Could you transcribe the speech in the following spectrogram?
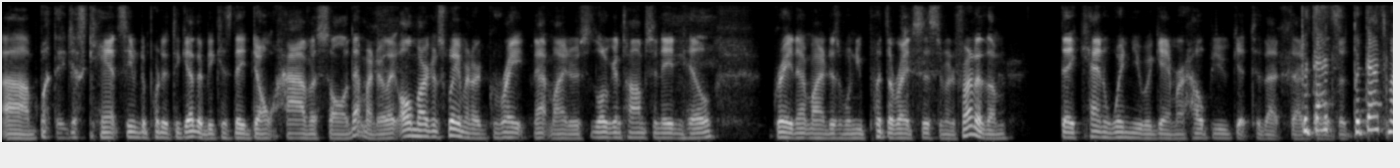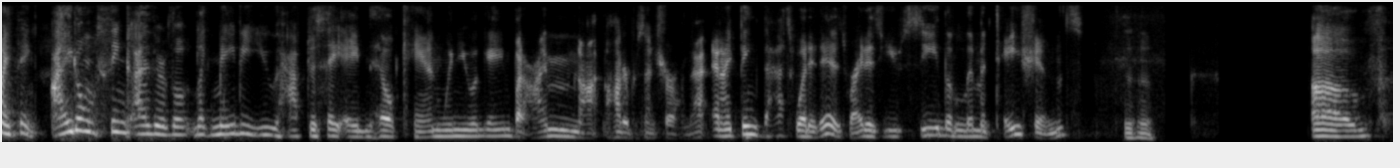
Um, but they just can't seem to put it together because they don't have a solid netminder. Like Ullmark and Swayman are great netminders. Logan Thompson, Adin Hill, great netminders. When you put the right system in front of them, they can win you a game or help you get to that. that but that's that- but that's my thing. I don't think either of those. Like maybe you have to say Adin Hill can win you a game, but I'm not 100 percent sure on that. And I think that's what it is, right? Is you see the limitations Mhm. of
